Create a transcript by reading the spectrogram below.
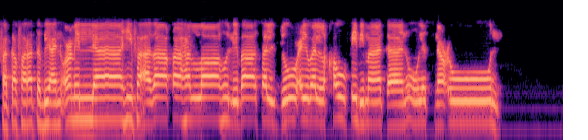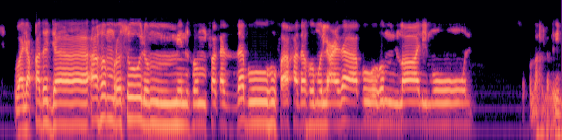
فكفرت بأنعم الله فأذاقها الله لباس الجوع والخوف بما كانوا يصنعون ولقد جاءهم رسول منهم فكذبوه فأخذهم العذاب وهم ظالمون الله العظيم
